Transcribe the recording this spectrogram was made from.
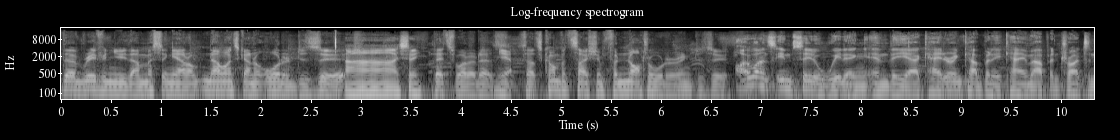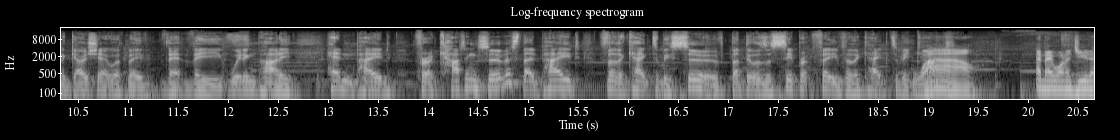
the revenue they're missing out on. No one's going to order dessert. Ah, I see. That's what it is. Yeah. So it's compensation for not ordering dessert. I once emceed a wedding, and the uh, catering company came up and tried to negotiate with me that the wedding party hadn't paid for a cutting service. They'd paid for the cake to be served, but there was a separate fee for the cake to be cut. Wow. And they wanted you to,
